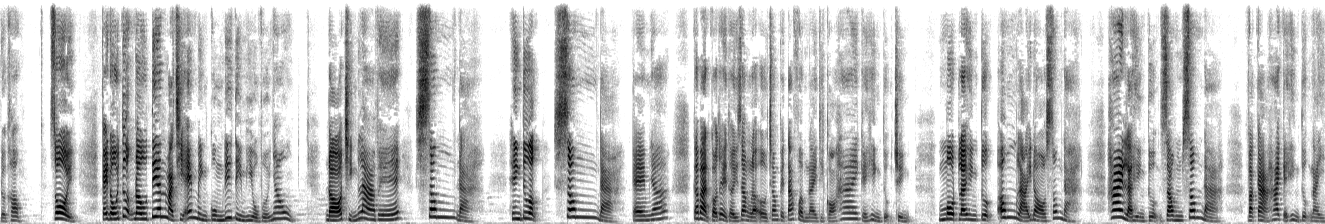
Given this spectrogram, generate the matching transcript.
Được không? Rồi, cái đối tượng đầu tiên mà chị em mình cùng đi tìm hiểu với nhau đó chính là về sông Đà. Hình tượng sông Đà các em nhá. Các bạn có thể thấy rằng là ở trong cái tác phẩm này thì có hai cái hình tượng chính. Một là hình tượng ông lái đò sông Đà, hai là hình tượng dòng sông Đà. Và cả hai cái hình tượng này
